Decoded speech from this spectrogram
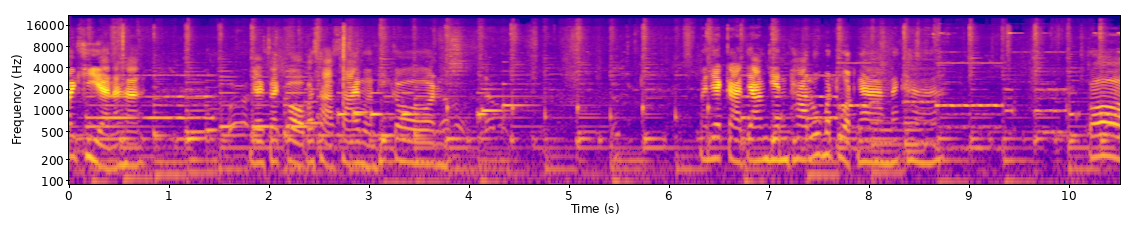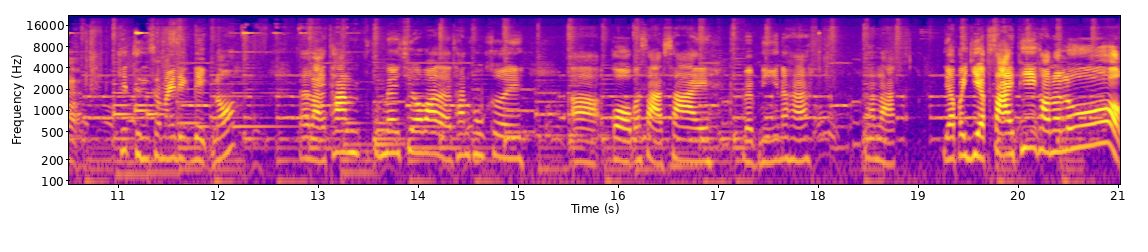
ค่อยๆเขี่ยนะคะ อยากจะก่อประสาททรายเหมือนพี่กรณ์บรรยากาศยามเย็นพาลูกมาตรวจงานนะคะ ก็คิดถึงสมัยเด็กๆเนาะหลายๆท่านคุณแม่เชื่อว่าหลายท่านคงเคยอ่าก่อประสาททรายแบบนี้นะคะน่ารัก อย่าไปเหยียบทรายพี่เขานะลูก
